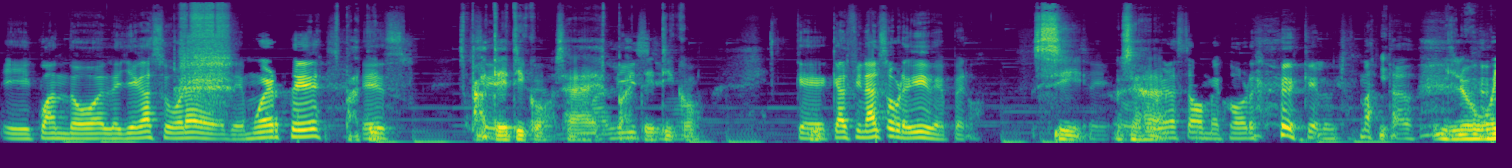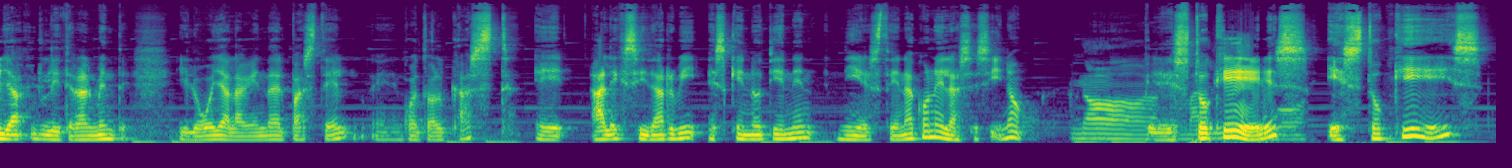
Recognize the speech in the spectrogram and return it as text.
Y cuando le llega su hora de, muerte, es, patético, o sea, es patético. Que, que, al final sobrevive, pero. Sí, o sea. Hubiera estado mejor que lo hubieran matado. Y, luego ya, literalmente, y luego ya la guinda del pastel, en cuanto al cast, eh, Alex y Darby es que no tienen ni escena con el asesino. No. ¿Esto qué es? ¿Esto qué es?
